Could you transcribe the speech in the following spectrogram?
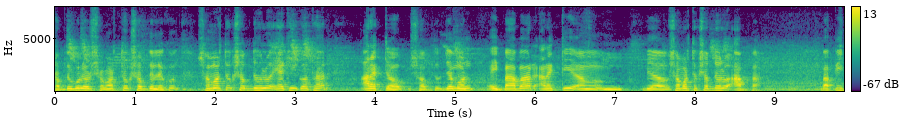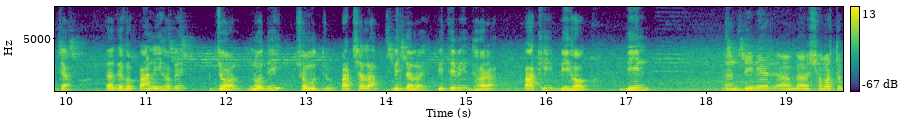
শব্দগুলোর সমার্থক শব্দ লেখো। সমার্থক শব্দ হলো একই কথার আরেকটা শব্দ। যেমন এই বাবার আরেকটি সমার্থক শব্দ হলো আব্বা বা পিতা। তা দেখো পানি হবে জল, নদী, সমুদ্র, পাঠশালা, বিদ্যালয়, পৃথিবী ধরা, পাখি, বিহক, দিন দিনের সমর্থককে সমর্থক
